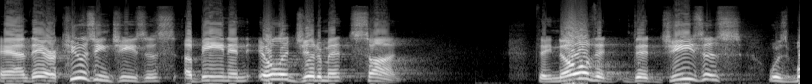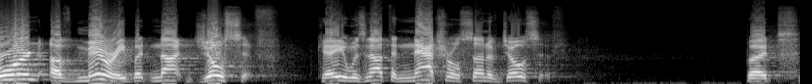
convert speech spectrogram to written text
And they are accusing Jesus of being an illegitimate son. They know that, that Jesus was born of Mary, but not Joseph. Okay, he was not the natural son of Joseph. But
